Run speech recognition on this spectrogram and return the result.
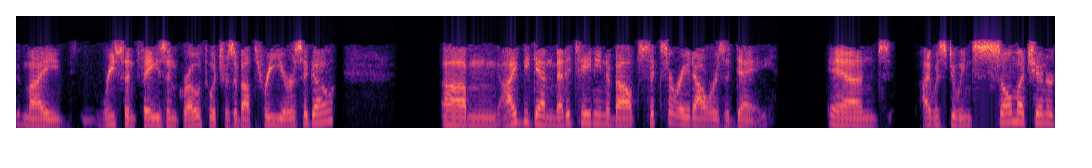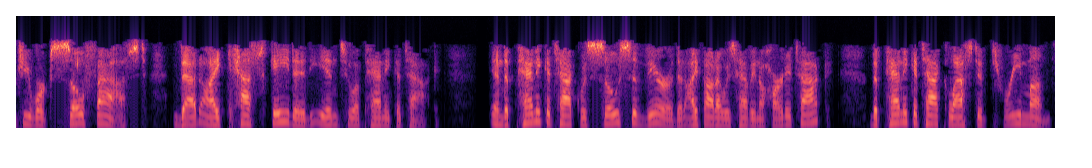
my recent phase in growth, which was about three years ago, um, I began meditating about six or eight hours a day. And I was doing so much energy work so fast that I cascaded into a panic attack. And the panic attack was so severe that I thought I was having a heart attack. The panic attack lasted three months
